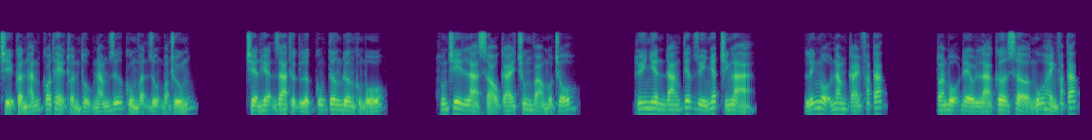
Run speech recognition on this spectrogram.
chỉ cần hắn có thể thuần thục nắm giữ cùng vận dụng bọn chúng, triển hiện ra thực lực cũng tương đương khủng bố. Húng chi là sáu cái chung vào một chỗ. Tuy nhiên đáng tiếc duy nhất chính là, lĩnh ngộ năm cái pháp tắc toàn bộ đều là cơ sở ngũ hành pháp tắc.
